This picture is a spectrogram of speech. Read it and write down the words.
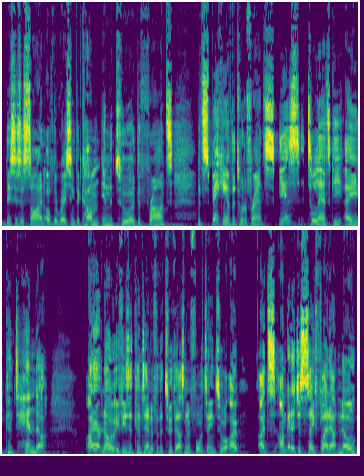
this is a sign of the racing to come in the Tour de France. But speaking of the Tour de France, is Talansky a contender? I don't know if he's a contender for the 2014 Tour. I, i am going to just say flat out no,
